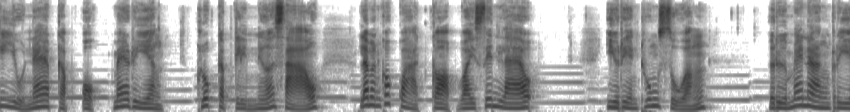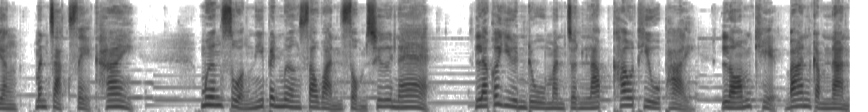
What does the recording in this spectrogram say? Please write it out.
ที่อยู่แนบกับอกแม่เรียง คลุกกับกลิ่นเนื้อสาว แล้วมันก็กวาดกอบไว้สิ้นแล้ว อีเรียงทุ่งสวง หรือแม่นางเรียงมันจักเสกให้ เมืองสวงนี้เป็นเมืองสวรรค์สมชื่อแน่ แล้วก็ยืนดูมันจนลับเข้าทิวไผ่ ล้อมเขตบ้านกำนัน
